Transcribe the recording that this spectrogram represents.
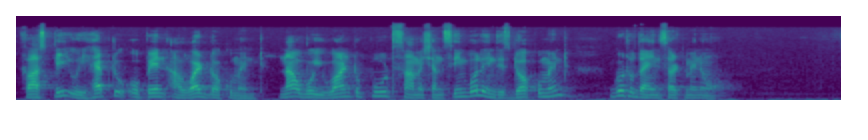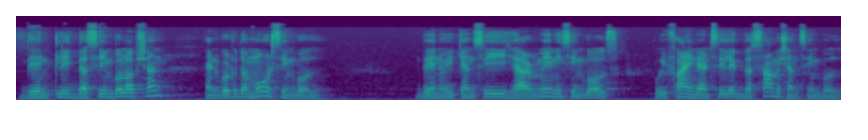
Firstly, we have to open a Word document. Now we want to put summation symbol in this document. Go to the insert menu. Then click the symbol option and go to the more symbol. Then we can see here many symbols. We find and select the summation symbol.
